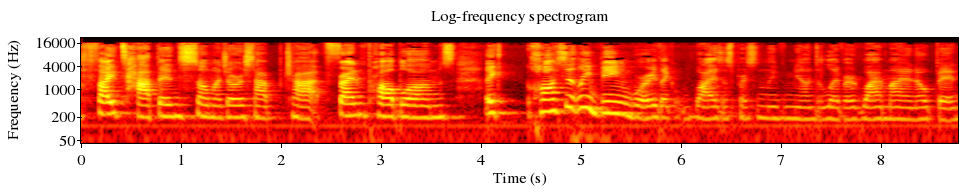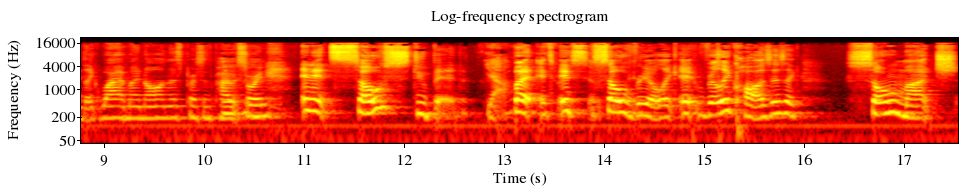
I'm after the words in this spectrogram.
fights happen so much over Snapchat, friend problems, like constantly being worried, like, why is this person leaving me undelivered? Why am I unopened? Like, why am I not on this person's private Mm-hmm. story? And it's so stupid. Yeah, But it's it's really it's so so real. Like it really causes like so much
